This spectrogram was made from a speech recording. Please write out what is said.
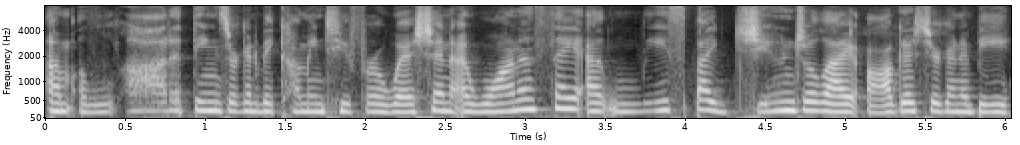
Um, a lot of things are going to be coming to fruition. I want to say at least by June, July, August, you're going to be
